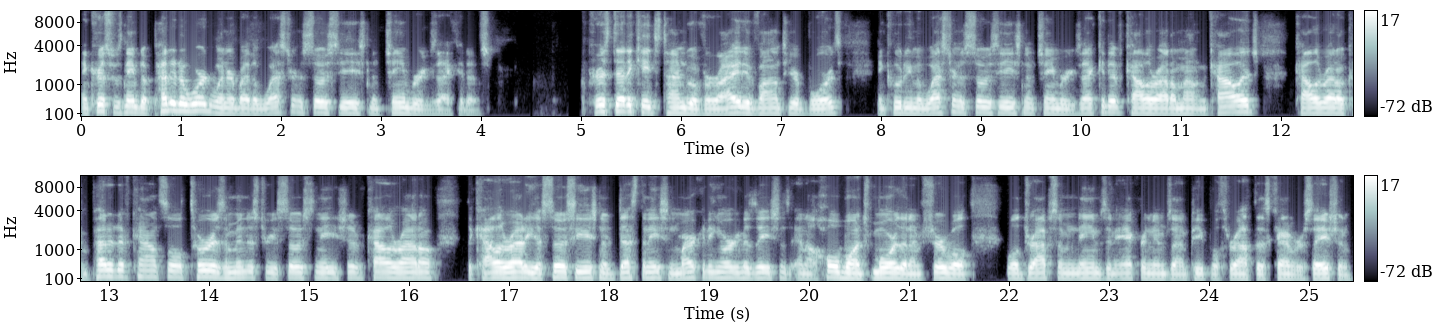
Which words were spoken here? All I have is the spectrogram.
And Chris was named a Pettit Award winner by the Western Association of Chamber Executives. Chris dedicates time to a variety of volunteer boards, including the Western Association of Chamber Executive, Colorado Mountain College, Colorado Competitive Council, Tourism Industry Association of Colorado, the Colorado Association of Destination Marketing Organizations, and a whole bunch more that I'm sure will will drop some names and acronyms on people throughout this conversation.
